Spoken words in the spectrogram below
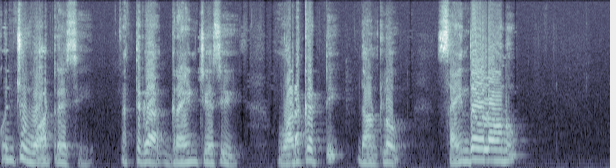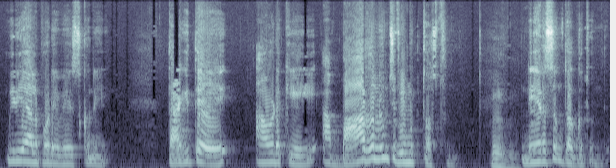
కొంచెం వాటర్ వేసి మెత్తగా గ్రైండ్ చేసి వడకట్టి దాంట్లో సైంధవ లవణం మిరియాల పొడి వేసుకుని తాగితే ఆవిడకి ఆ బాధ నుంచి విముక్తి వస్తుంది. నీరసం తగ్గుతుంది.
